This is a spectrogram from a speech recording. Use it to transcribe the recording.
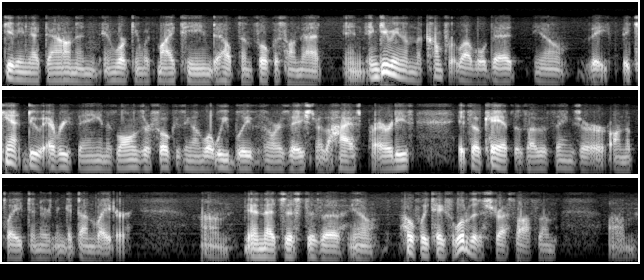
giving that down and, and working with my team to help them focus on that and, and giving them the comfort level that you know they they can't do everything. And as long as they're focusing on what we believe as an organization are the highest priorities it's okay if those other things are on the plate and they're going to get done later. Um, and that just is a you know hopefully takes a little bit of stress off them um,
